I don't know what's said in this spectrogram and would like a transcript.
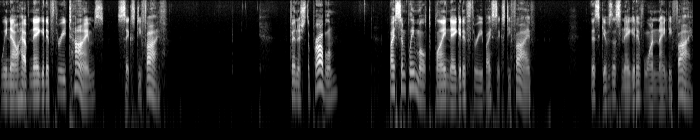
We now have negative 3 times 65. Finish the problem by simply multiplying negative 3 by 65. This gives us negative 195.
